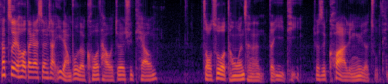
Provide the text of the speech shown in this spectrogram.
那最后大概剩下一两部的 quota，我就会去挑走出我同文层的议题，就是跨领域的主题。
